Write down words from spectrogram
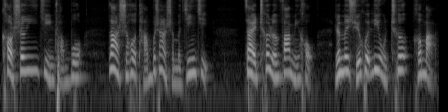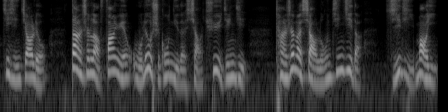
靠声音进行传播。那时候谈不上什么经济。在车轮发明后，人们学会利用车和马进行交流，诞生了方圆五六十公里的小区域经济，产生了小农经济的集体贸易，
